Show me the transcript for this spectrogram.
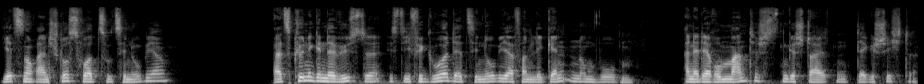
Jetzt noch ein Schlusswort zu Zenobia. Als Königin der Wüste ist die Figur der Zenobia von Legenden umwoben, eine der romantischsten Gestalten der Geschichte.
